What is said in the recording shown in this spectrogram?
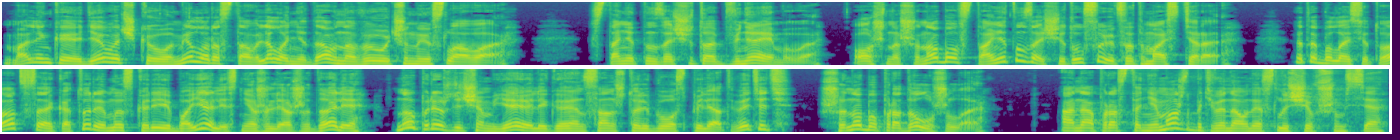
Маленькая девочка умело расставляла недавно выученные слова. «Встанет на защиту обвиняемого. Ошна Шинобу встанет на защиту суицид-мастера». Это была ситуация, которой мы скорее боялись, нежели ожидали, но прежде чем я или Гаэн-сан что-либо успели ответить, Шиноба продолжила. «Она просто не может быть виновной в случившемся.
